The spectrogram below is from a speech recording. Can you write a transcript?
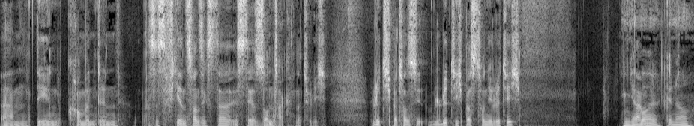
ähm, den kommenden, was ist der 24. ist der Sonntag natürlich. Lüttich, Bastogne, Lüttich, Bastogne, Lüttich. Jawohl, ähm, genau.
